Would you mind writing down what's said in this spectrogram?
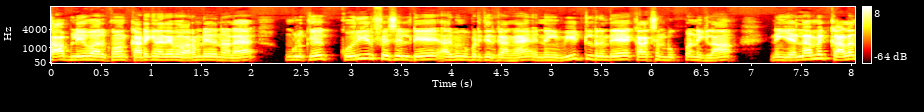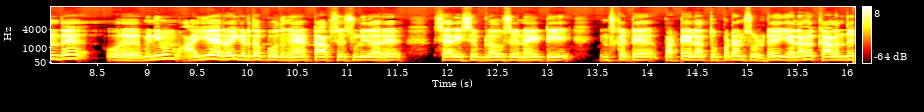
ஷாப் லீவாக இருக்கும் கடைக்கு நிறைய பேர் வர முடியாதனால உங்களுக்கு கொரியர் ஃபெசிலிட்டி அறிமுகப்படுத்தியிருக்காங்க. நீங்கள் வீட்டிலிருந்தே கலெக்ஷன் புக் பண்ணிக்கலாம். நீங்கள் எல்லாமே கலந்து ஒரு மினிமம் ஐயாயிரரூவாய்க்கு எடுத்தால் போதுங்க. Tops churidar saris blouse nightie inskirt பட்டையெல்லாம் துப்பட்டான்னு சொல்லிட்டு எல்லாமே கலந்து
